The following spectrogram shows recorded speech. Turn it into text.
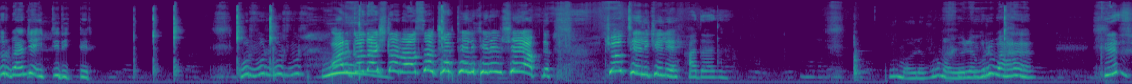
Dur bence ittir ittir. Vur vur vur vur. Arkadaşlar Asaf çok tehlikeli bir şey yaptı. Çok tehlikeli. Hadi hadi. Vurma öyle vurma öyle vurma. Kır.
